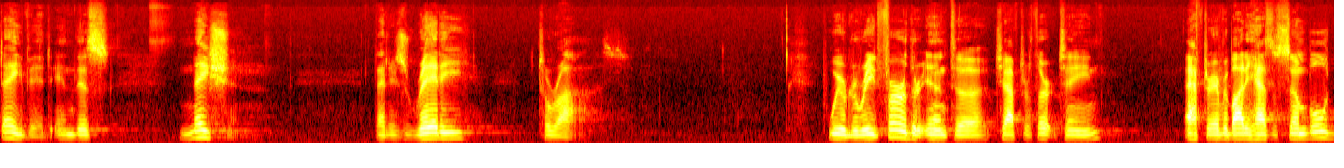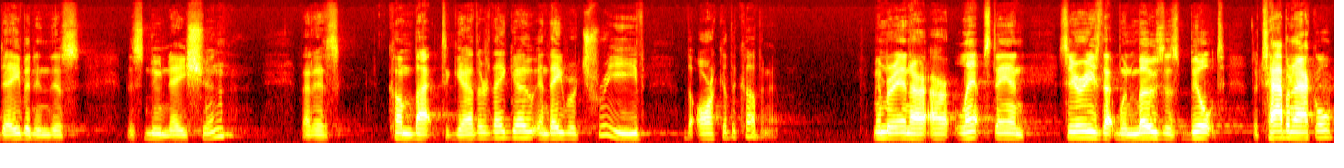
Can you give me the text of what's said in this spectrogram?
David in this nation that is ready to rise. If we were to read further into chapter 13, after everybody has assembled, David in this, this new nation that is come back together. They go and they retrieve the Ark of the Covenant. Remember in our, our lampstand series that when Moses built the tabernacle,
